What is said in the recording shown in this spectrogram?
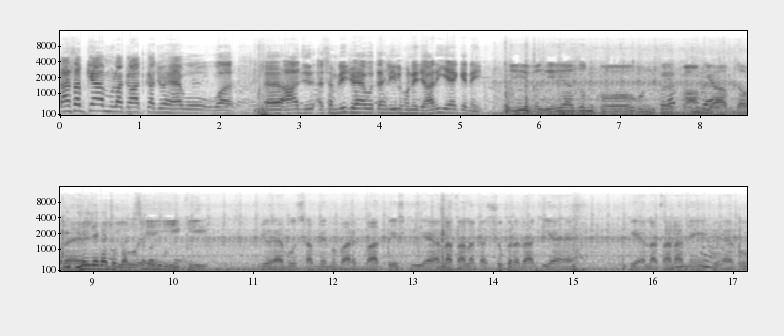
साहब क्या मुलाकात का जो है वो हुआ? आज असम्बली जो है वो तहलील होने जा रही है कि नहीं? जी वज़ीर अजम को उनके कामयाब दौरा ई की जो है वो सबने मुबारकबाद पेश की है। अल्लाह ताला का शुक्र अदा किया है कि अल्लाह ताला ने जो है वो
